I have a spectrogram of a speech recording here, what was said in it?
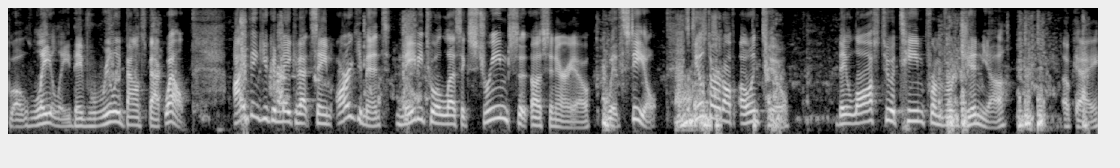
lately. They've really bounced back well. I think you can make that same argument, maybe to a less extreme uh, scenario with Steele. Steele started off 0 2. They lost to a team from Virginia, okay,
